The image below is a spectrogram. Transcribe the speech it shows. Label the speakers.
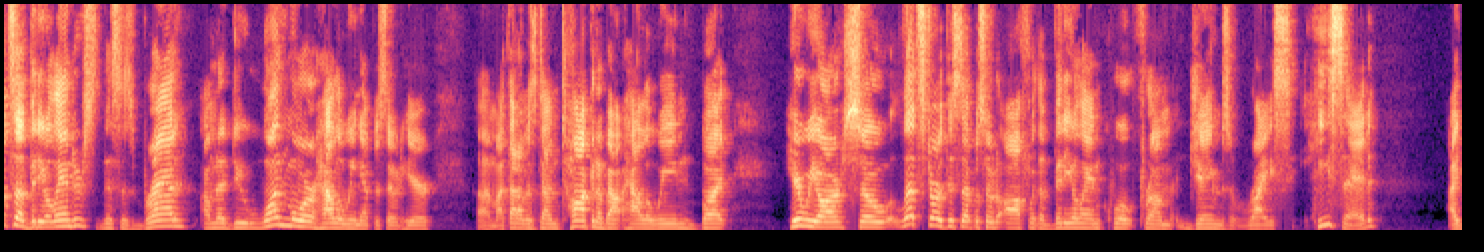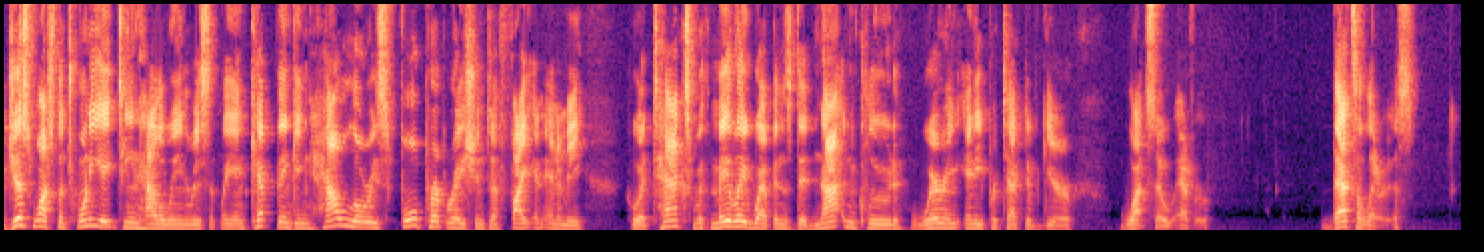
Speaker 1: What's up, Videolanders? This is Brad. I'm going to do one more Halloween episode here. Um, I thought I was done talking about Halloween, but here we are. So let's start this episode off with a Videoland quote from James Rice. He said, I just watched the 2018 Halloween recently and kept thinking how Laurie's full preparation to fight an enemy who attacks with melee weapons did not include wearing any protective gear whatsoever. That's hilarious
